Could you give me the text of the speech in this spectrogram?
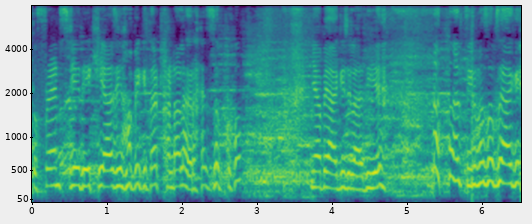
तो फ्रेंड्स ये देखिए, आज यहाँ पे कितना ठंडा लग रहा है सबको। यहाँ पे आगे जला दी है सिनेमा सबसे आगे।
